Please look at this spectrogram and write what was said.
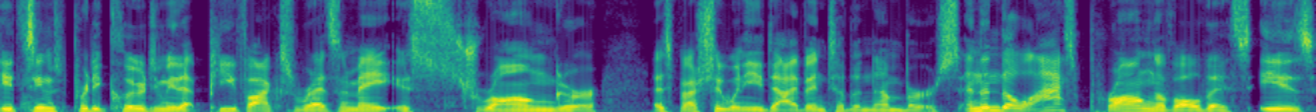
it seems pretty clear to me that Pefok's resume is stronger, especially when you dive into the numbers. And then the last prong of all this is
